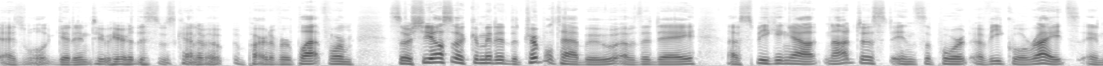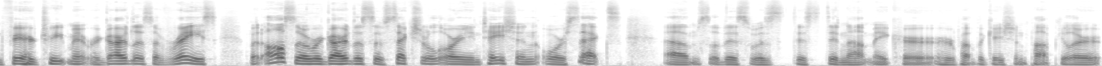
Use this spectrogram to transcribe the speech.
as we'll get into here, this was kind of a, part of her platform. So she also committed the triple taboo of the day of speaking out not just in support of equal rights and fair treatment regardless of race, but also regardless of sexual orientation or sex. Um, so this was this did not make her her publication popular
